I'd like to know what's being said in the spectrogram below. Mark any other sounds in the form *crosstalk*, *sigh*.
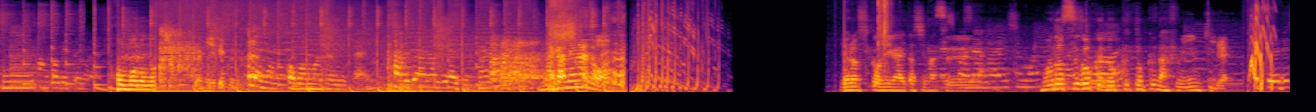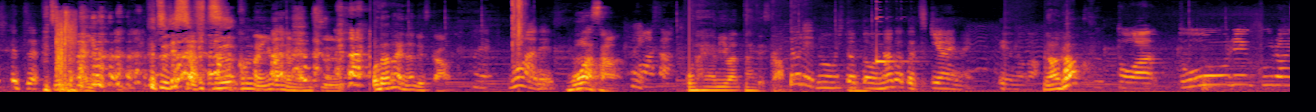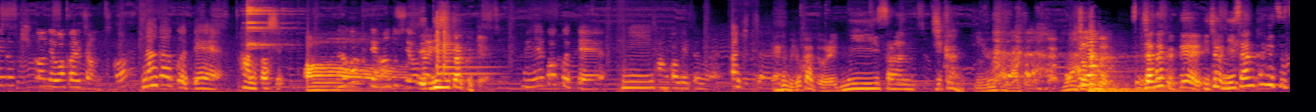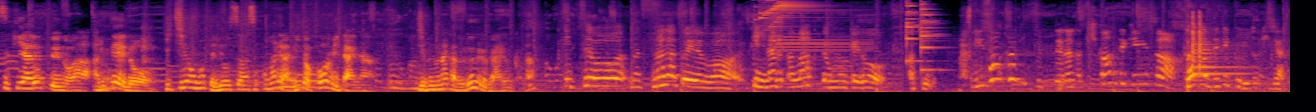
2、3ヶ月ぐらい。本物のが見えてくる。プロモのコバマズみたいな。サウジアラビア人。よ長めなの。よろしくお願いいたしますろしく。お願いします。ものすごく普独特な雰囲気で。通です、普通。普通じゃないよ。*laughs* 普通ですよ、普通。こんなん言わんでも普通。お名前何ですか？はい。モアです。モアさはい。ん。お悩みは何ですか？一人の人と長く付き合えないっていうのが。長く？とはどれぐらいの期間で別れちゃうんですか？長くて半年。長くて半年でえ、別れ短くて？短くて2、3ヶ月ぐらい。飽きちゃえ、でう。もよかった。俺、2、3時間って言うかなと思って。もうちょっと。じゃなくて、一応2、3ヶ月付き合うっていうのは、ある程度、一応もっと様子はそこまでは見とこうみたいな、うん自分の中のルールがあるんかな？一応、な長くいれば好きになるかなって思うけど、飽きる。23ヶ月ってなんか期間的にさ蚊が出てくる時じゃない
